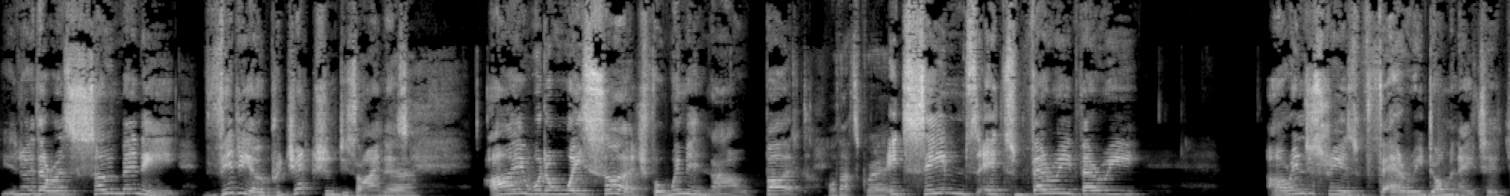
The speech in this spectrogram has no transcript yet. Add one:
you know, there are so many video projection designers. Yeah. I would always search for women now, but. Oh, that's great. It seems it's very, very, our industry is very dominated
